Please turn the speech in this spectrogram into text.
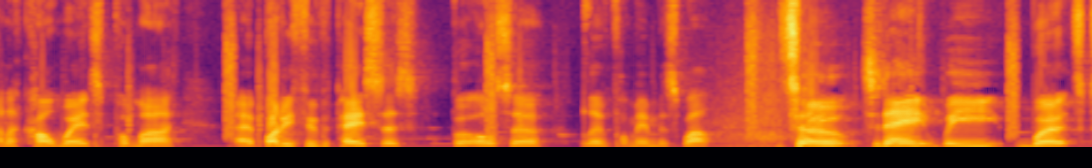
and I can't wait to put my uh, body through the paces but also learn from him as well. So today we worked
